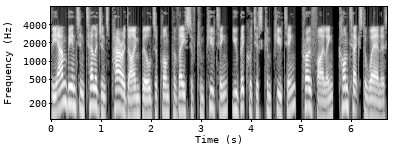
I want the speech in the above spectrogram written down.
The ambient intelligence paradigm builds upon pervasive computing, ubiquitous computing, profiling, context awareness,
